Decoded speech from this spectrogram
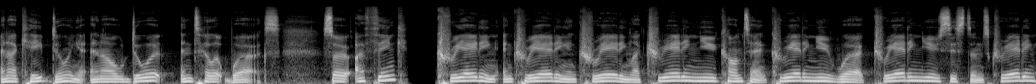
and I keep doing it and I'll do it until it works. So I think creating and creating and creating, like creating new content, creating new work, creating new systems, creating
